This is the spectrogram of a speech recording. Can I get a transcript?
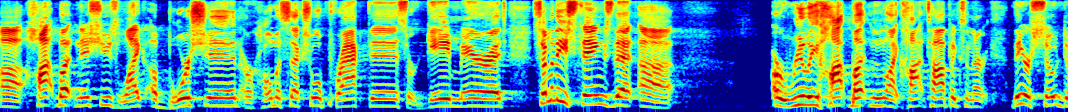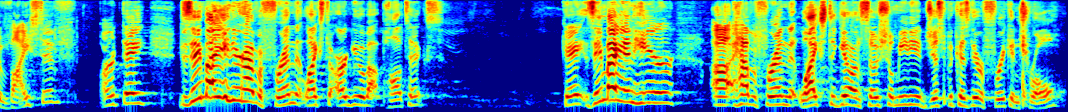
uh, hot button issues like abortion or homosexual practice or gay marriage, some of these things that uh, are really hot button, like hot topics, and are, they are so divisive, aren't they? Does anybody in here have a friend that likes to argue about politics? Okay, does anybody in here uh, have a friend that likes to get on social media just because they're a freaking troll?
